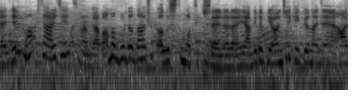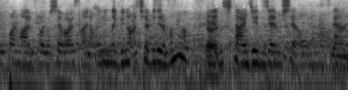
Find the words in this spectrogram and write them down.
Ya yerim ama tercih etmiyorum galiba. Ama burada daha çok alıştım o tip şeylere. Ya bir de bir önceki gün hani alkol malkol bir şey varsa hani onunla günü açabilirim ama Evet. yani hiç tercih edeceğim bir şey olmaz yani.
